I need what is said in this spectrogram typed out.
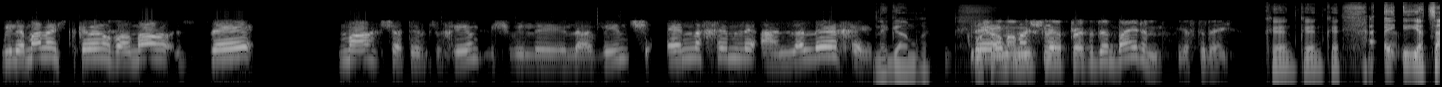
מלמעלה הסתכל עלינו ואמר, זה מה שאתם צריכים בשביל אה, להבין שאין לכם לאן ללכת. לגמרי. כמו שאמר Mister President ביידן yesterday. כן, כן, כן. אה, יצא,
